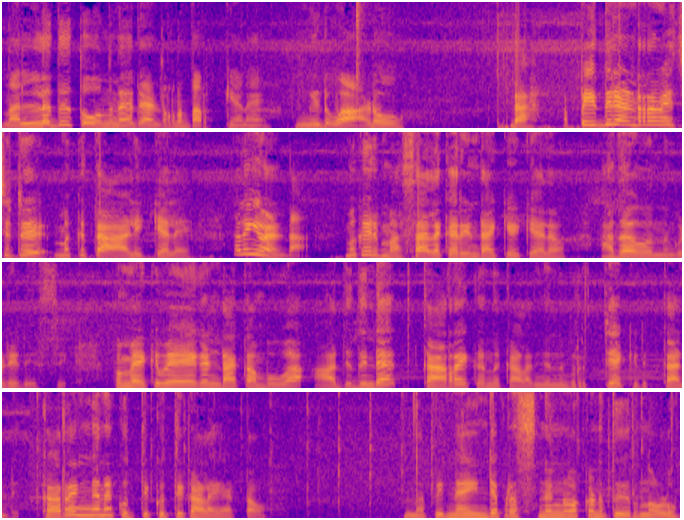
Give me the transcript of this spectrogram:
നല്ലത് തോന്നണ രണ്ടെണ്ണം പറക്കണേ. ഇങ്ങോട്ട് വാടോ. ഇതാ അപ്പം ഇത് രണ്ടെണ്ണം വെച്ചിട്ട് നമുക്ക് താളിക്കല്ലേ? അല്ലെങ്കിൽ വേണ്ട. നമുക്കൊരു മസാലക്കറി ഉണ്ടാക്കി വെക്കാലോ അതാവും ഒന്നും കൂടി ടേസ്റ്റ് അപ്പം മേക്ക് വേഗം ഉണ്ടാക്കാൻ പോവുക ആദ്യം ഇതിന്റെ കറയൊക്കെ ഒന്ന് കളഞ്ഞൊന്ന് വൃത്തിയാക്കി എടുക്കാണ്ട്. കറ ഇങ്ങനെ കുത്തി കുത്തി കളയാട്ടോ. എന്നാൽ പിന്നെ അതിന്റെ പ്രശ്നങ്ങളൊക്കെ തീർന്നോളും.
